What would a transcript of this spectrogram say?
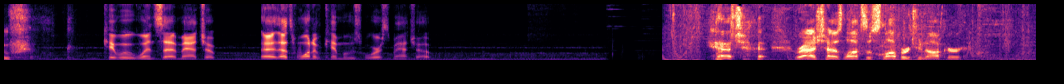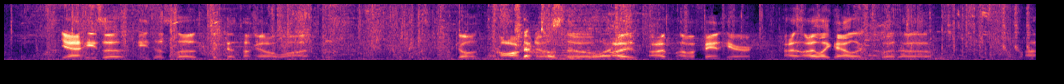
Oof. Kim Wu wins that matchup. Uh, that's one of Kim Wu's worst matchup. Rash, Rash has lots of slobber to knocker. Yeah, he's a he does uh, stick that tongue out a lot. Going That though. I I'm, I'm a fan here. I, I like Alex, but uh, uh,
